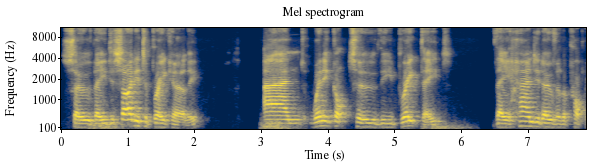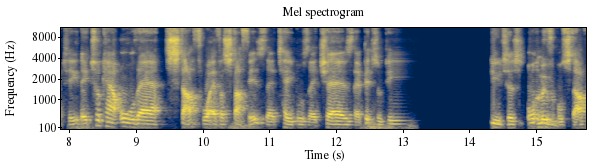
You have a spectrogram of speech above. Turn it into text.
So they decided to break early, and when it got to the break date, they handed over the property. They took out all their stuff, whatever stuff is, their tables, their chairs, their bits and pieces, computers, all the movable stuff.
